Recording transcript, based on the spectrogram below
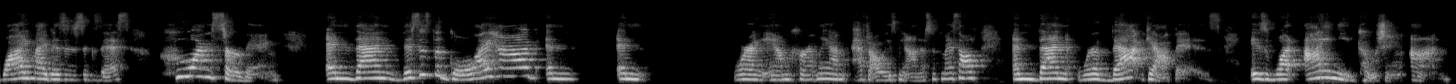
why my business exists, who I'm serving. And then this is the goal I have. And, and, where I am currently, I have to always be honest with myself. And then where that gap is, is what I need coaching on.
